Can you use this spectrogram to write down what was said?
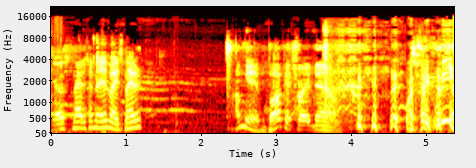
Yo, Snyder, send an invite, Snyder. I'm getting buckets right now. what you mean?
